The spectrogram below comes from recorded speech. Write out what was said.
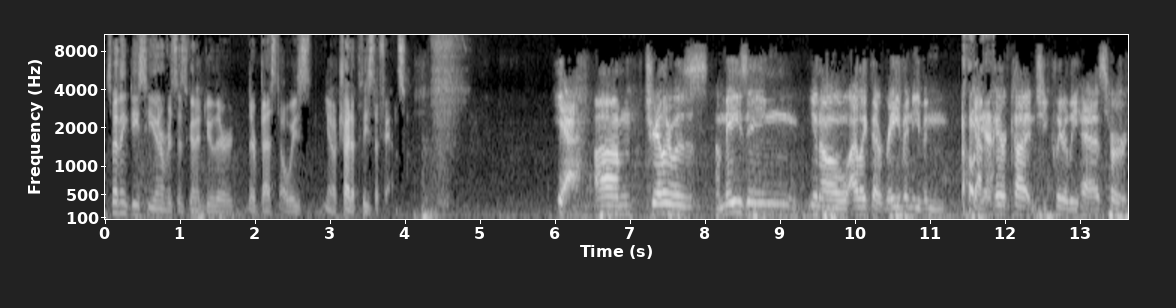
So I think DC Universe is going to do their, their best to always, you know, try to please the fans. Yeah. Um, trailer was amazing. You know, I like that Raven even Oh, got yeah. her haircut and she clearly has her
